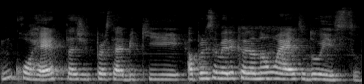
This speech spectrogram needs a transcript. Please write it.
incorreta, a gente percebe que a polícia americana não é tudo isso,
